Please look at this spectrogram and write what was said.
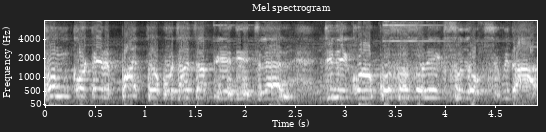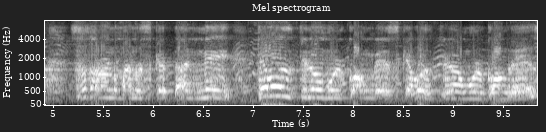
সংকটের পাঠ্য বোঝা চাপিয়ে দিয়েছিলেন। যিনি কোনো প্রশাসনিক সুযোগ সুবিধা সাধারণ মানুষকে দেননি। কেবল তৃণমূল কংগ্রেস, কেবল তৃণমূল কংগ্রেস।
